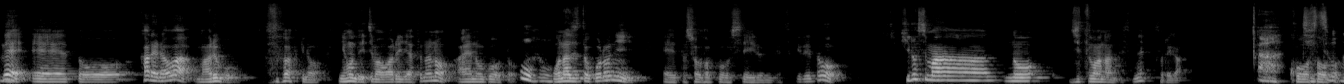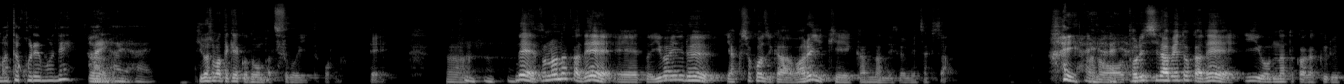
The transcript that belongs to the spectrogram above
で、えっ、と、彼らは丸棒。さっきの日本で一番悪い奴らの綾野剛と同じところに、えー、と所属をしているんですけれど、広島の実話なんですね、それが。あ、構想またこれもね。うんはいはいはい。広島って結構ドンパチすごいところ。うふん で、その中で、えーと、いわゆる役所広司が悪い警官なんですよ、めちゃくちゃ。はいはあいはいはい。の取り調べとかでいい女とかが来る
